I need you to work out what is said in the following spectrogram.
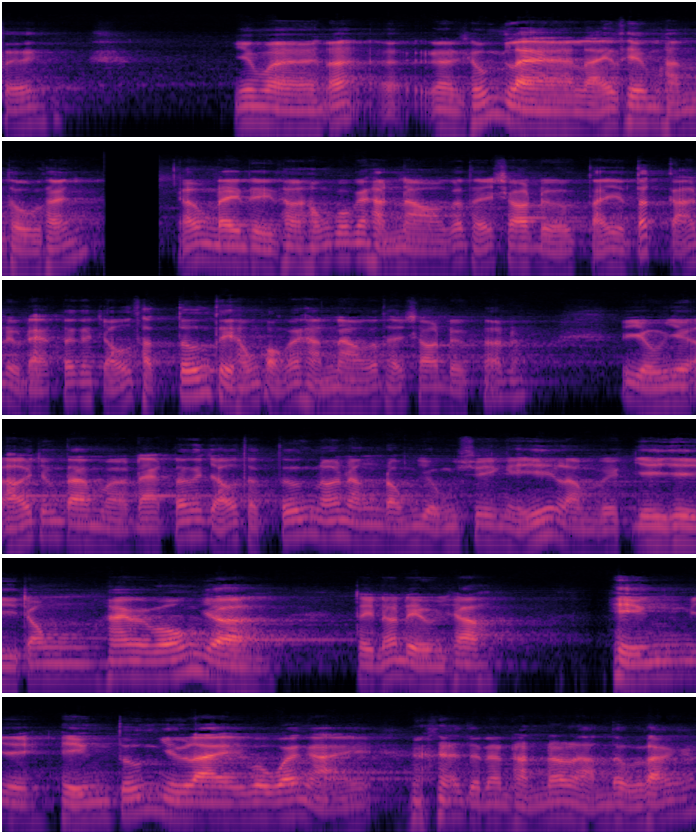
tướng. Nhưng mà đó rồi hướng là lại thêm hạnh thù thắng. Ở đây thì thôi không có cái hạnh nào có thể so được. Tại vì tất cả đều đạt tới cái chỗ thật tướng thì không còn cái hạnh nào có thể so được hết đó ví dụ như ở chúng ta mà đạt tới cái chỗ thực tướng nói năng, động dụng, suy nghĩ, làm việc gì gì trong 24 giờ, thì nó đều sao? Hiện gì? Hiện tướng như lai, vô quái ngại. Cho nên hạnh đó là hạnh thù thắng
